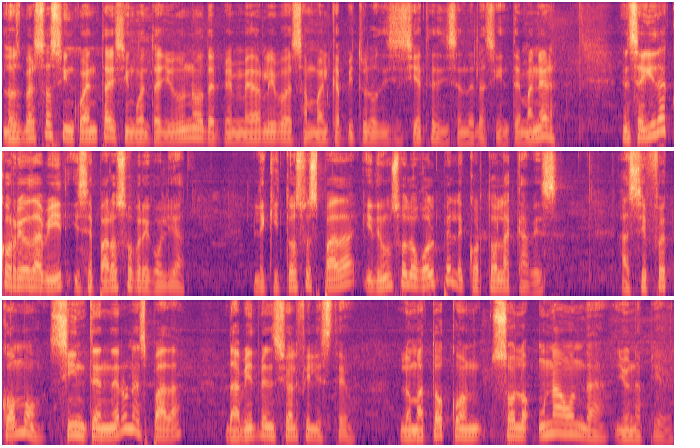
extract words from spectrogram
Los versos 50 y 51 del primer libro de Samuel capítulo 17 dicen de la siguiente manera. Enseguida corrió David y se paró sobre Goliat. Le quitó su espada y de un solo golpe le cortó la cabeza. Así fue como, sin tener una espada, David venció al filisteo. Lo mató con solo una honda y una piedra.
